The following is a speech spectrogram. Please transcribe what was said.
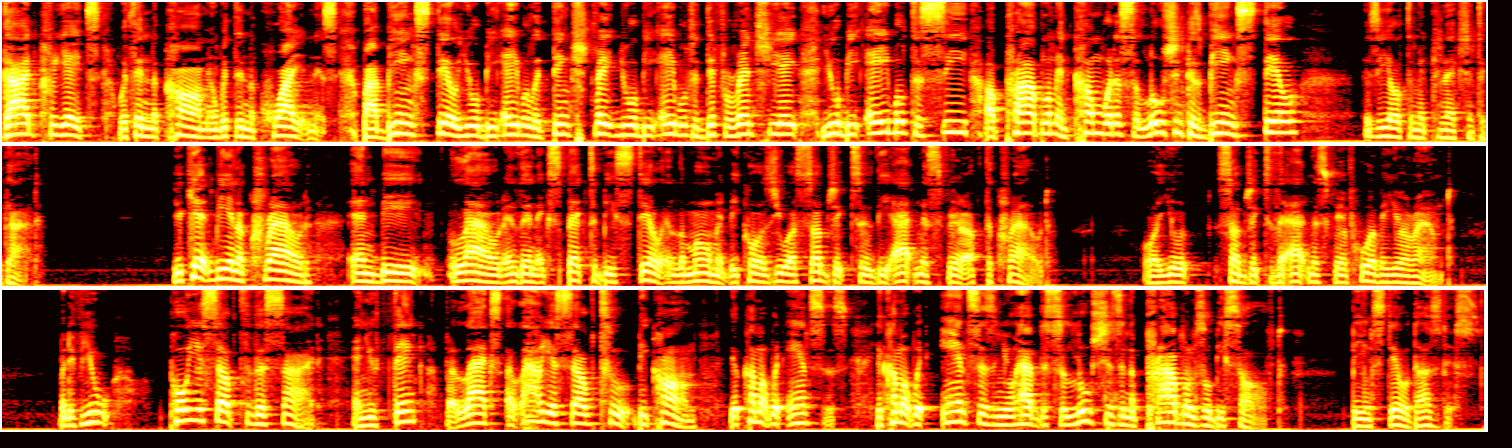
God creates within the calm and within the quietness. By being still, you will be able to think straight. You will be able to differentiate. You will be able to see a problem and come with a solution because being still is the ultimate connection to God. You can't be in a crowd and be loud and then expect to be still in the moment because you are subject to the atmosphere of the crowd or you're subject to the atmosphere of whoever you're around. But if you pull yourself to the side and you think, relax, allow yourself to be calm, you'll come up with answers. You'll come up with answers and you'll have the solutions and the problems will be solved. Being still does this.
